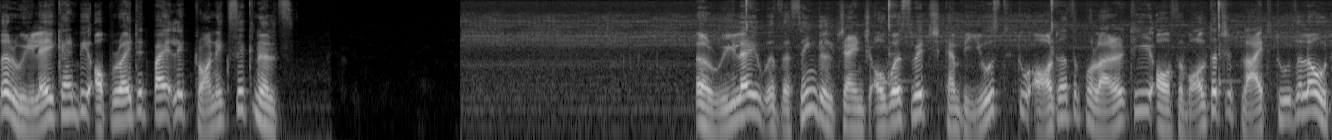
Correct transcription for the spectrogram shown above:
the relay can be operated by electronic signals. A relay with a single changeover switch can be used to alter the polarity of the voltage applied to the load,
